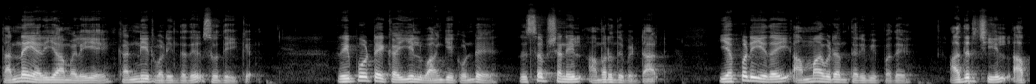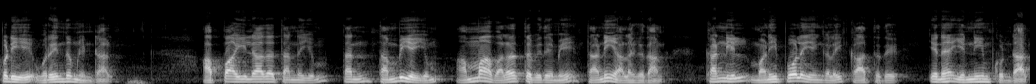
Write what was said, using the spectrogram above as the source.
தன்னை அறியாமலேயே கண்ணீர் வடிந்தது சுதிக்கு. ரிப்போர்ட்டை கையில் வாங்கி கொண்டு ரிசப்ஷனில் அமர்ந்து விட்டாள். எப்படி இதை அம்மாவிடம் தெரிவிப்பது? அதிர்ச்சியில் அப்படியே உறைந்தும் நின்றாள். அப்பா இல்லாத தன்னையும் தன் தம்பியையும் அம்மா வளர்த்த விதமே தனி அழகுதான். கண்ணில் மணி போல எங்களை காத்தது. என எண்ணியும் கொண்டாள்.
